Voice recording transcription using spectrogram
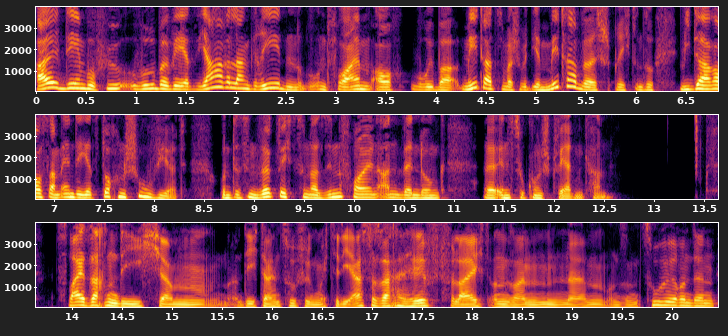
all dem, wofür, worüber wir jetzt jahrelang reden und vor allem auch, worüber Meta zum Beispiel mit ihrem Metaverse spricht und so, wie daraus am Ende jetzt doch ein Schuh wird und es wirklich zu einer sinnvollen Anwendung äh, in Zukunft werden kann. Zwei Sachen, die ich, ähm, die ich da hinzufügen möchte. Die erste Sache hilft vielleicht unseren, ähm, unseren Zuhörenden.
